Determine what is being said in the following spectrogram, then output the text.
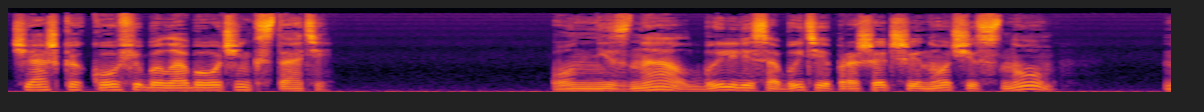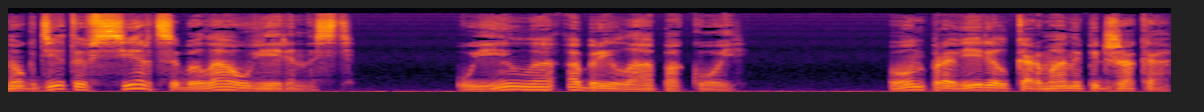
«Чашка кофе была бы очень кстати». Он не знал, были ли события прошедшей ночи сном, но где-то в сердце была уверенность. Уилла обрела покой. Он проверил карманы пиджака.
